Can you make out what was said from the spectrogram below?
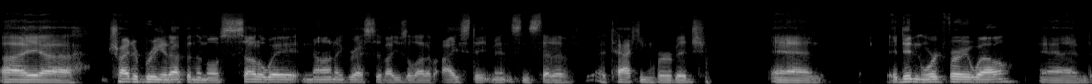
I uh, tried to bring it up in the most subtle way, non aggressive. I use a lot of I statements instead of attacking verbiage. And it didn't work very well and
